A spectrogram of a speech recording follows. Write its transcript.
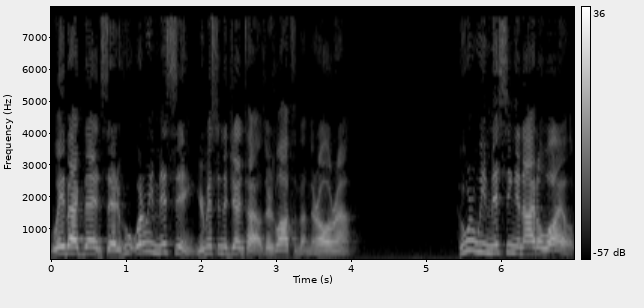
way back then said, What are we missing? You're missing the Gentiles. There's lots of them, they're all around. Who are we missing in Idlewild?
